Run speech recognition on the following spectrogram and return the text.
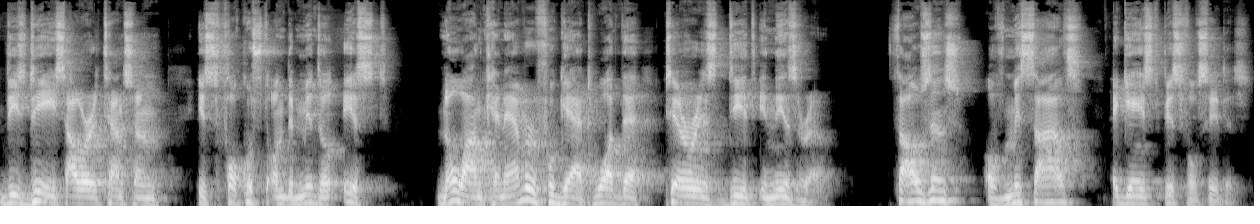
These days, our attention is focused on the Middle East. No one can ever forget what the terrorists did in Israel. Thousands of missiles against peaceful cities.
